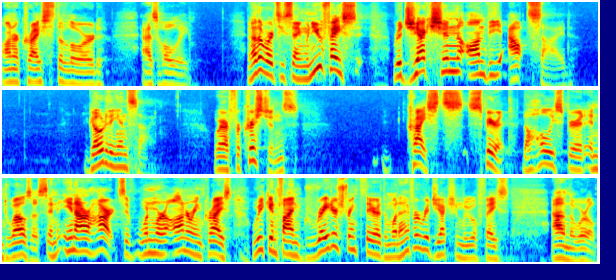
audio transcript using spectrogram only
honor Christ the Lord as holy. In other words, he's saying when you face rejection on the outside, go to the inside, where for Christians, Christ's Spirit, the Holy Spirit, indwells us. And in our hearts, if, when we're honoring Christ, we can find greater strength there than whatever rejection we will face out in the world.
